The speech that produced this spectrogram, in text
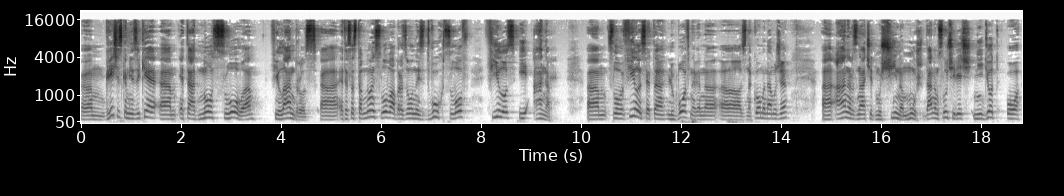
Эм, в греческом языке эм, это одно слово «филандрос». Э, это составное слово, образованное из двух слов «филос» и «анар». Эм, слово «филос» – это любовь, наверное, э, знакомо нам уже. Э, «Анар» значит мужчина, муж. В данном случае речь не идет о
